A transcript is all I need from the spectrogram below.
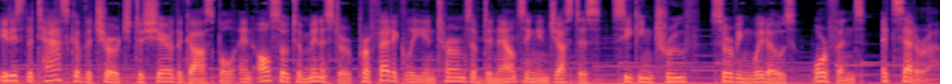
It is the task of the church to share the gospel and also to minister prophetically in terms of denouncing injustice, seeking truth, serving widows, orphans, etc.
